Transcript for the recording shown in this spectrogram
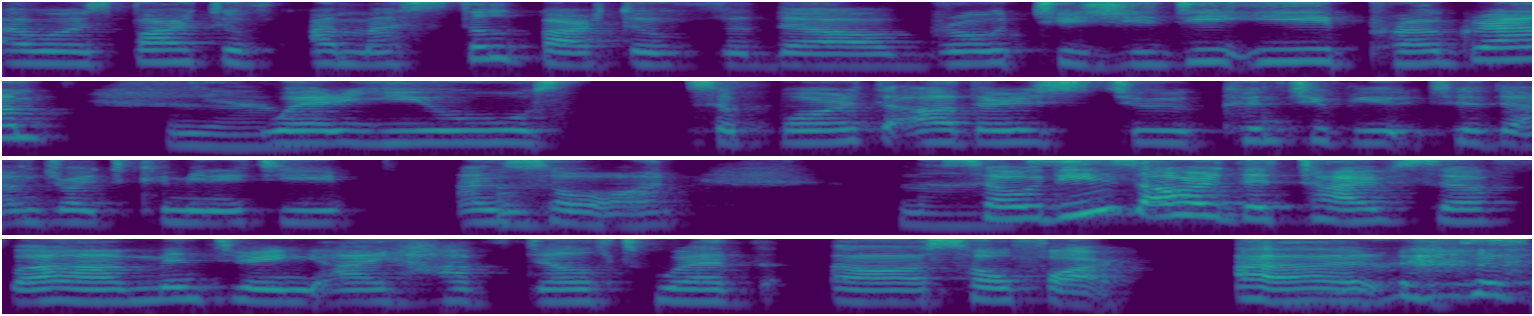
I was part of I'm still part of the Road to GDE program Yeah. where you support others to contribute to the Android community and so Mhm. on. So these are the types of uh, mentoring I have dealt with uh, so far. Uh, Nice.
